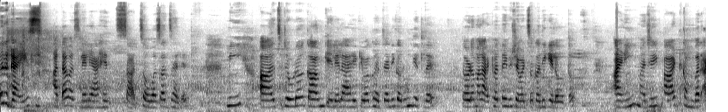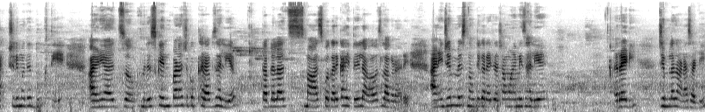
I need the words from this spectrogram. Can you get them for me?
तर गाईस आता वाचलेले आहेत सात सव्वा सात झालेत मी आज जेवढं काम केलेलं आहे किंवा घरच्यांनी करून घेतलं आहे तेवढं मला आठवत नाही मी शेवटचं कधी केलं होतं. आणि माझी पाठ कंबर ॲक्च्युलीमध्ये दुखते आणि आज म्हणजे स्किन पण अशी खूप खराब झाली आहे तर आपल्याला आज मास्क वगैरे काहीतरी लावावंच लागणार आहे. आणि जिम मिस नव्हती करायची त्याच्यामुळे मी झाली आहे रेडी जिमला जाण्यासाठी.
